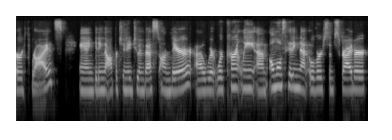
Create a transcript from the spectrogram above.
earth rides and getting the opportunity to invest on there. Uh, we're, we're currently um, almost hitting that over subscriber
